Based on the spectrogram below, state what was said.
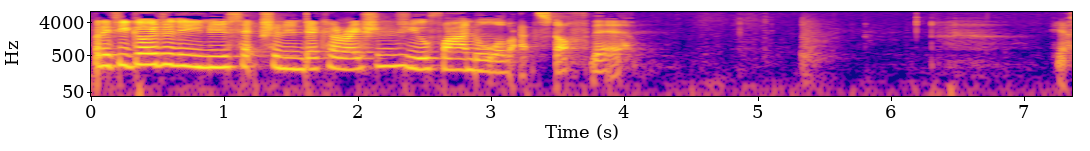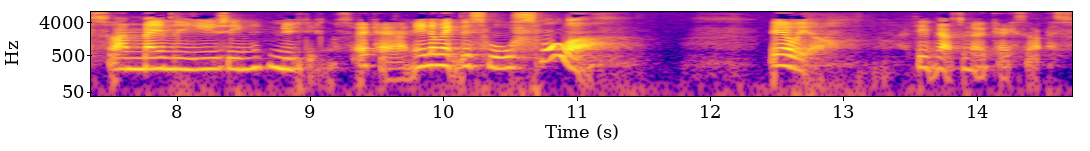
But if you go to the new section in decorations, you'll find all of that stuff there. Yes, I'm mainly using new things. Okay, I need to make this wall smaller. There we are. I think that's an okay size.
